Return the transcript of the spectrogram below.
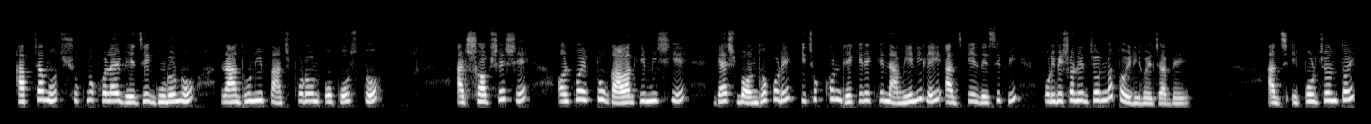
হাফ চামচ শুকনো খোলায় ভেজে গুঁড়োনো রাঁধুনি, পাঁচফোড়ন ও পোস্ত। আর সবশেষে অল্প একটু গাওয়া ঘি মিশিয়ে গ্যাস বন্ধ করে কিছুক্ষণ ঢেকে রেখে নামিয়ে নিলেই আজকের রেসিপি পরিবেশনের জন্য তৈরি হয়ে যাবে। আজ এ পর্যন্তই।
